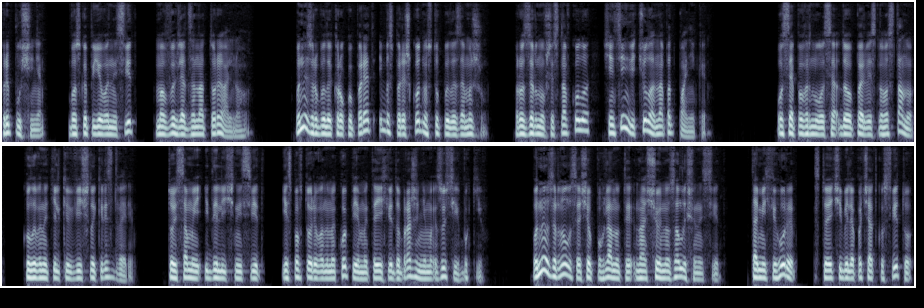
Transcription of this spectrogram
припущення, бо скопійований світ мав вигляд занадто реального. Вони зробили крок уперед і безперешкодно ступили за межу. Роззирнувшись навколо, Ченсінь відчула напад паніки. Усе повернулося до первісного стану, коли вони тільки ввійшли крізь двері. Той самий іделічний світ із повторюваними копіями та їх відображеннями з усіх боків. Вони озирнулися, щоб поглянути на щойно залишений світ. Там їх фігури, стоячи біля початку світу,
